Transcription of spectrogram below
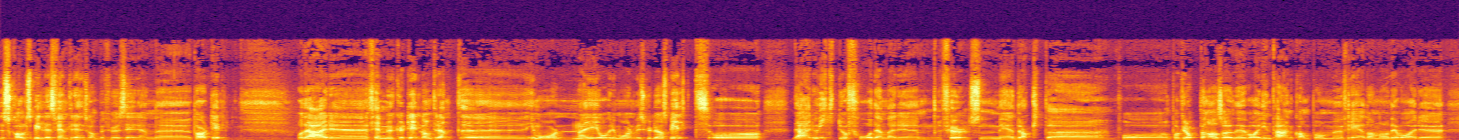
Det skal spilles fem treningskamper før serien eh, tar til. Og det er fem uker til omtrent i morgen, nei, over i morgen vi skulle ha spilt. Og det er jo viktig å få den der mm, følelsen med drakta på, på kroppen. Altså, det var internkamp om fredagen, og det var eh,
